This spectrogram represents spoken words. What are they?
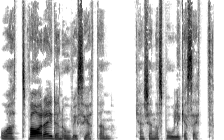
Och att vara i den ovissheten kan kännas på olika sätt.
